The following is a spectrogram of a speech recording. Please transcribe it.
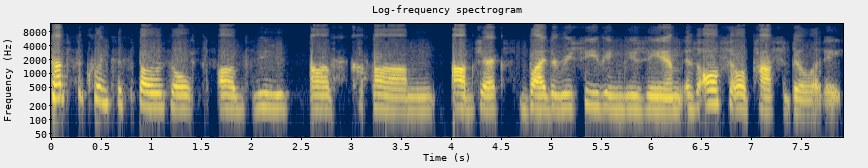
Subsequent disposal of these of um, objects by the receiving museum is also a possibility.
